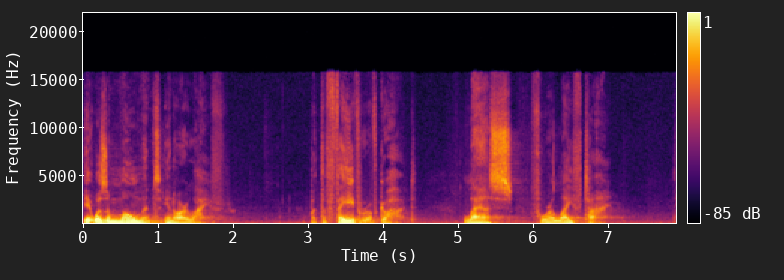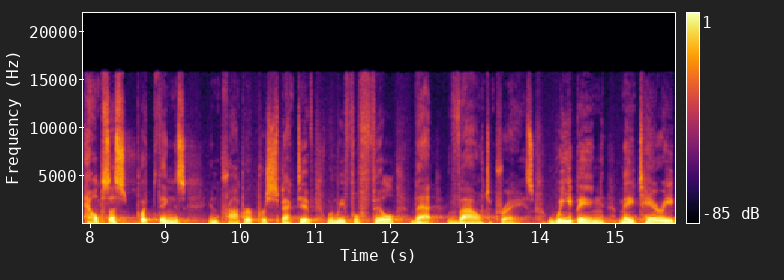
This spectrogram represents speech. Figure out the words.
it was a moment in our life. But the favor of God lasts for a lifetime. Helps us put things in proper perspective when we fulfill that vow to praise. Weeping may tarry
